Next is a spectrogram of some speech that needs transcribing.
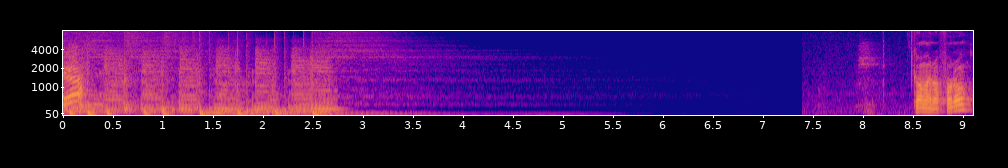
Ja. Kamera forog.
